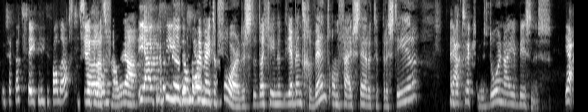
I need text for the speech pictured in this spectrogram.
hoe zeg dat? Steken lieten vallen. Steken laten ehm, vallen, ja. Ja, precies. Ik vind het dus, een mooie metafoor. Dus dat je in het, jij bent gewend om vijf sterren te presteren. En dat trek je dus door naar je business. Ja,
